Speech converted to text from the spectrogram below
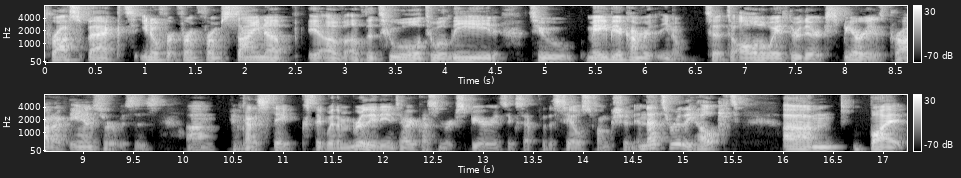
prospect you know from from, from sign up of, of the tool to a lead to maybe a conver- you know to, to all the way through their experience product and services um, and kind of stay stay with them really the entire customer experience except for the sales function, and that's really helped. Um, but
